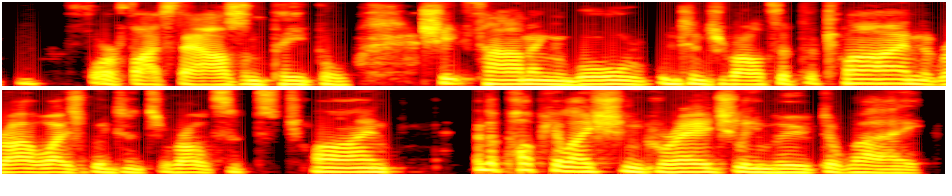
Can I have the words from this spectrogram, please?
four or 5,000 people. Sheep farming and wool went into relative decline. The railways went into relative decline. And the population gradually moved away.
